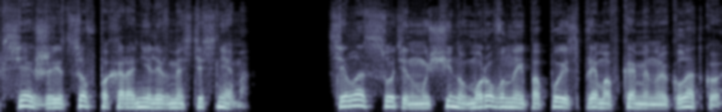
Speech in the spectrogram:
всех жрецов похоронили вместе с ним. Тела сотен мужчин, вмурованные по пояс прямо в каменную кладку,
